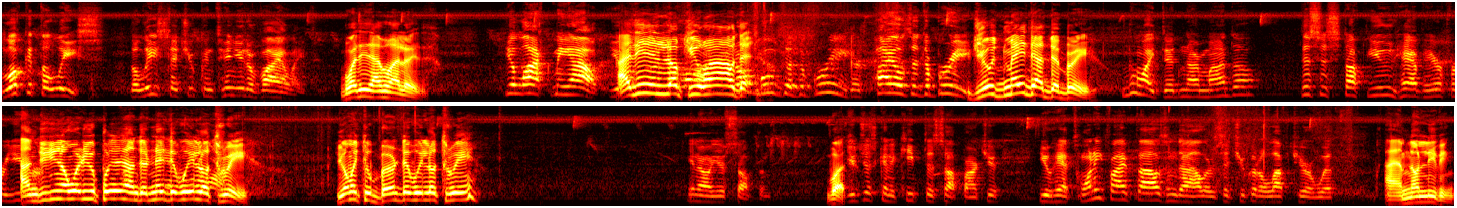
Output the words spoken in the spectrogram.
Look at the lease, the lease that you continue to violate. What did I violate? You locked me out. You I didn't lock you out. You don't move the debris. There's piles of debris. You made that debris. No, I didn't, Armando. This is stuff you have here for you. And do you know where you put it? Underneath the willow tree. You want me to burn the willow tree? You know, you're something. What? You're just going to keep this up, aren't you? You had $25,000 that you could have left here with. I am not leaving.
